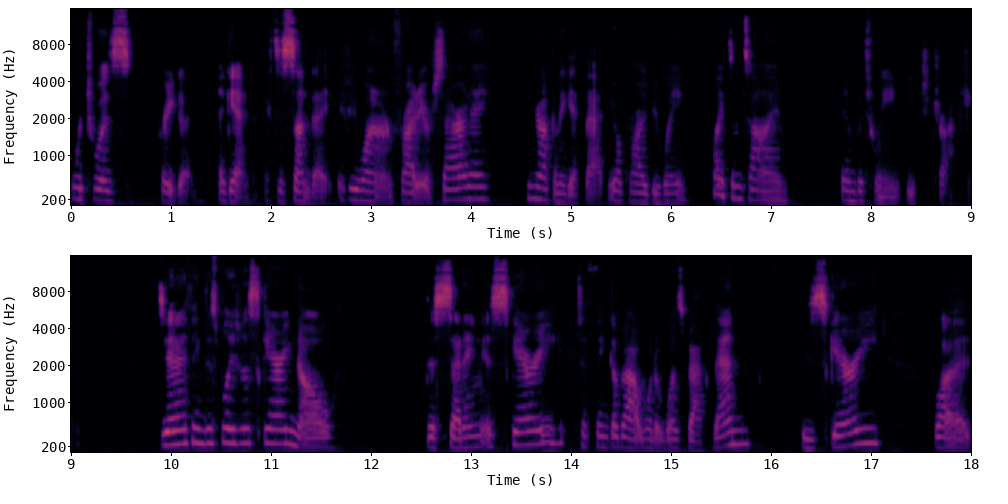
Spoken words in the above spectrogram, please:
which was pretty good. Again, it's a Sunday. If you went on Friday or Saturday, you're not going to get that. You'll probably be waiting quite some time in between each attraction. Did I think this place was scary? No. The setting is scary. To think about what it was back then is scary, but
